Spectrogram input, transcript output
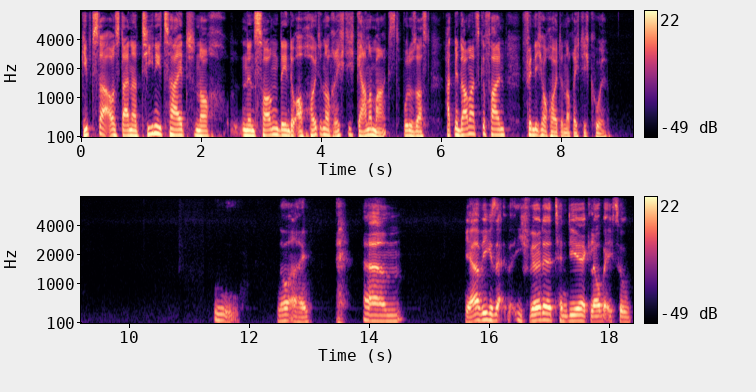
Gibt's da aus deiner Teenie-Zeit noch einen Song, den du auch heute noch richtig gerne magst, wo du sagst, hat mir damals gefallen, finde ich auch heute noch richtig cool? Uh, nur ein. ähm, ja, wie gesagt, ich würde tendieren, glaube ich, so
